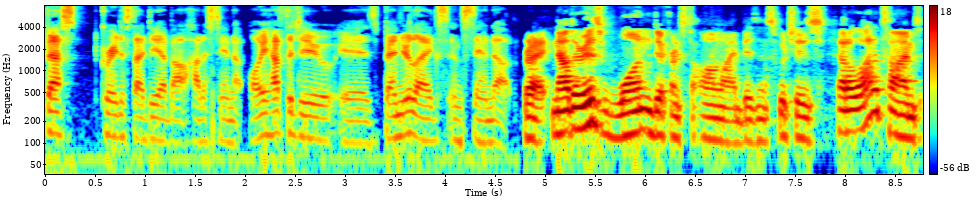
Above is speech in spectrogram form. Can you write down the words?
best greatest idea about how to stand up. All you have to do is bend your legs and stand up. Right. Now, there is one difference to online business, which is that a lot of times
